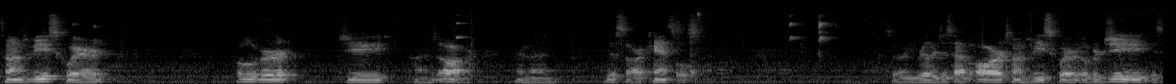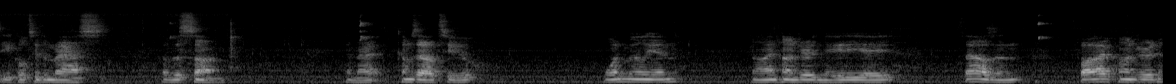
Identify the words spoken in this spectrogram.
times v squared over g times r. And then this r cancels. So you really just have r times v squared over g is equal to the mass of the sun. And that comes out to 1,988,500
